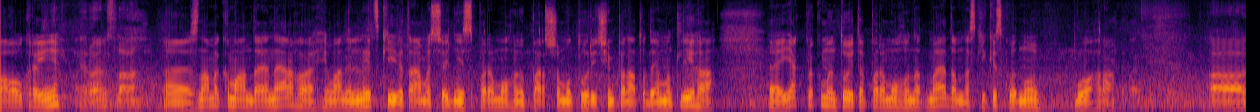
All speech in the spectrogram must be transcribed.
Слава Україні! Героям слава. Е, З нами команда Енерго. Іван Ільницький. Вітаємо сьогодні з перемогою в першому турі чемпіонату Diamond Ліга. Е, Як прокоментуєте перемогу над медом? Наскільки складною була гра? Е,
